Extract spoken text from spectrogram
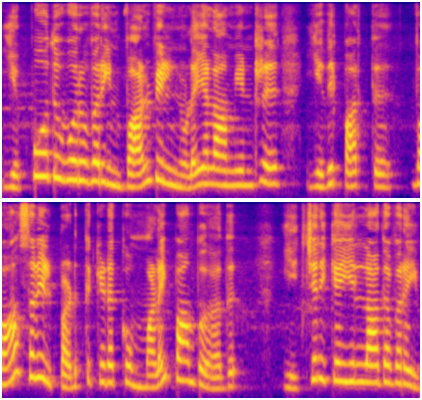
எப்போது ஒருவரின் வாழ்வில் நுழையலாம் என்று எதிர்பார்த்து வாசலில் படுத்து கிடக்கும் மலைப்பாம்பு அது. எச்சரிக்கை இல்லாதவரை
